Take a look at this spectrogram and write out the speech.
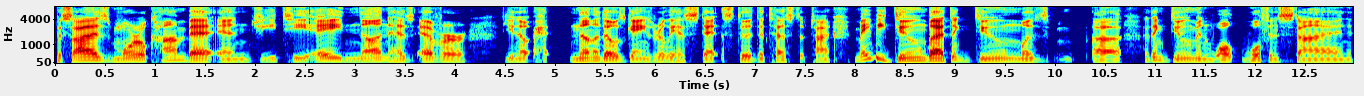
besides Mortal Kombat and GTA, none has ever you know, none of those games really has st- stood the test of time. Maybe Doom, but I think Doom was, uh, I think Doom and Wol- Wolfenstein,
